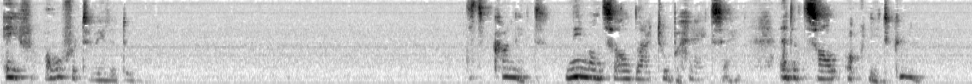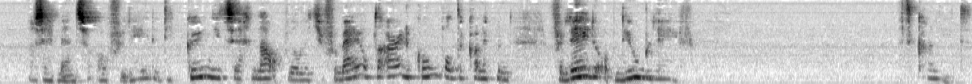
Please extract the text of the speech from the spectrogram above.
even over te willen doen. Dat kan niet. Niemand zal daartoe bereid zijn. En dat zal ook niet kunnen. Er zijn mensen overleden, die kun je niet zeggen, nou, ik wil dat je voor mij op de aarde komt, want dan kan ik mijn verleden opnieuw beleven. Het kan niet.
